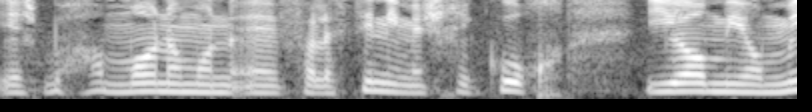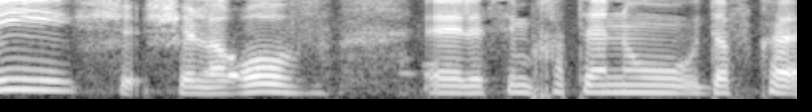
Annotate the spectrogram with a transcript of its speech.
יש בו המון המון uh, פלסטינים, יש חיכוך יומיומי, שלרוב, לשמחתנו, דווקא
